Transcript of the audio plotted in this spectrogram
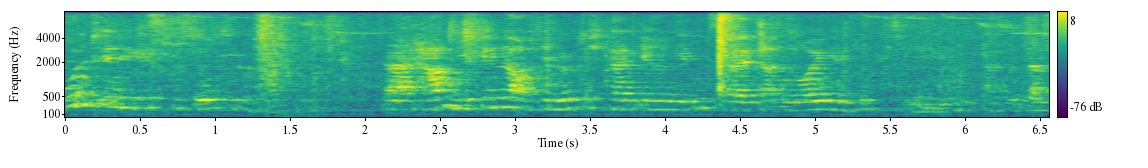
und in die Diskussion zu bringen. Da haben die Kinder auch die Möglichkeit, ihre Lebenswelt neu in den Blick zu nehmen. Also das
